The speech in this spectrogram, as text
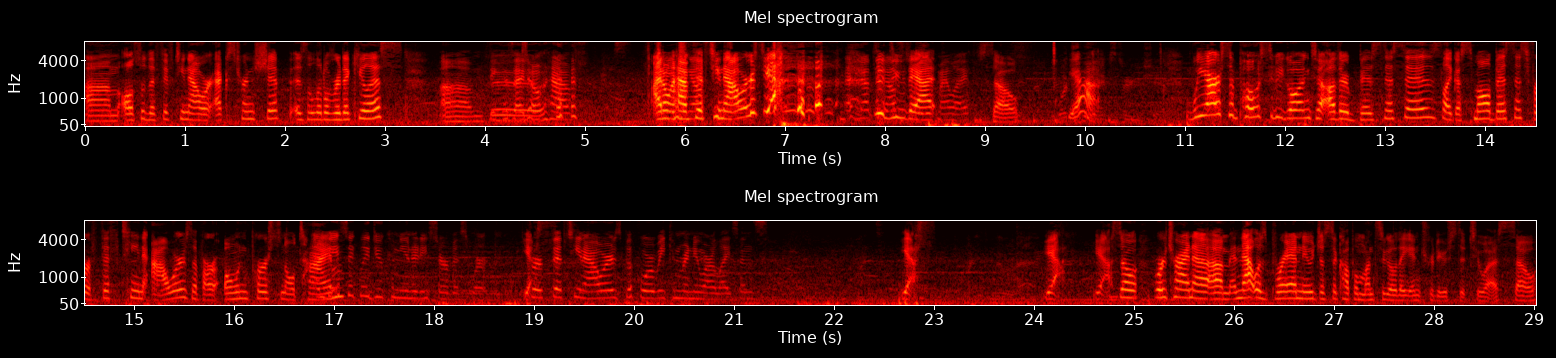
Um, also, the 15-hour externship is a little ridiculous. Um, Because I don't have. I don't have 15 hours, I have yeah, nothing to do with that. my life. So, What's yeah. We are supposed to be going to other businesses, like a small business, for 15 hours of our own personal And time. basically do community service work Yes. for 15 hours before we can renew our license. Yes. I didn't know that. Yeah. Yeah. So we're trying to, um, and that was brand new. Just a couple months ago, they introduced it to us. So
